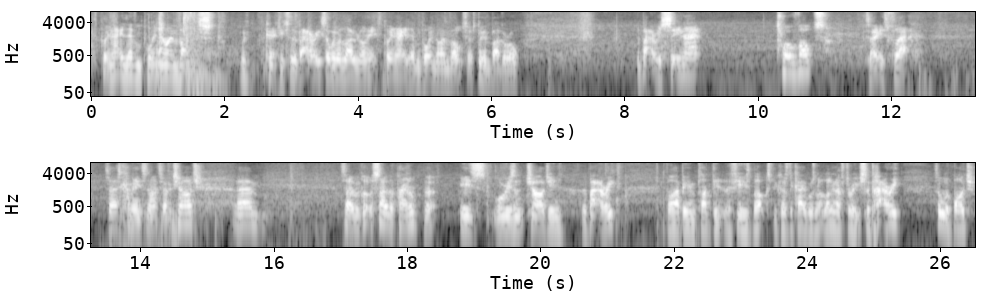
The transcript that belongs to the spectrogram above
It's putting out 11.9 volts with connected to the battery, so with a load on it, it's putting out 11.9 volts, so it's doing bugger all. The battery's sitting at 12 volts so it is flat. So that's coming in tonight to have a charge. Um, so we've got the solar panel that is or isn't charging the battery via being plugged into the fuse box because the cable's not long enough to reach the battery. It's all a bodge.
